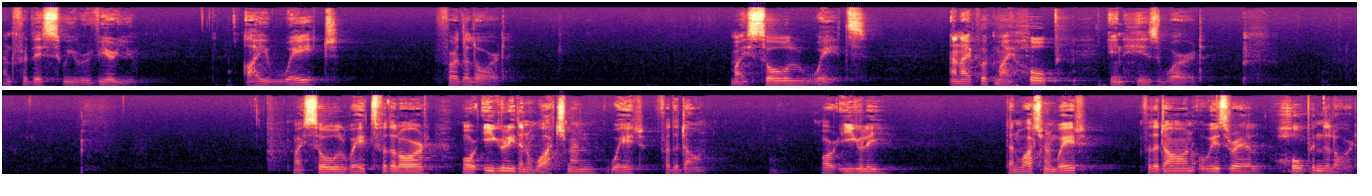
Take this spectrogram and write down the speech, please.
and for this we revere you. I wait for the Lord. My soul waits, and I put my hope in His word. My soul waits for the Lord more eagerly than watchmen wait for the dawn. More eagerly than watchmen wait for the dawn, O Israel, hope in the Lord.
